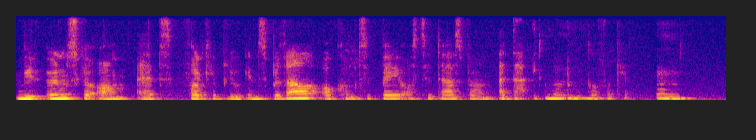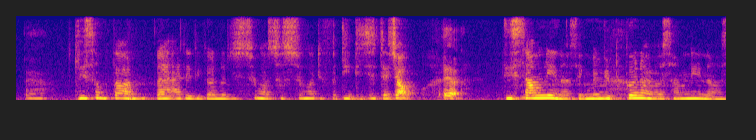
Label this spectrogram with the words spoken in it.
mit ønske om, at folk kan blive inspireret og komme tilbage også til deres børn, at der er ikke noget, du kan gå forkert. Mm. Ja. Ligesom børn, hvad er det, de gør, når de synger? Så synger de, fordi de synes, det er sjovt. Ja. De sammenligner os, ikke? men vi begynder jo at sammenligne os.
